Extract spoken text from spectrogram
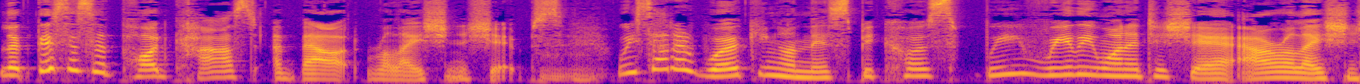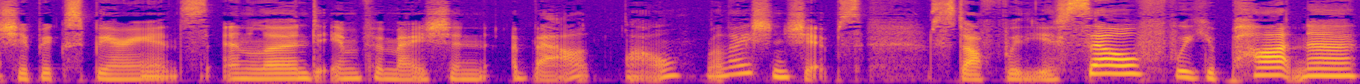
Look, this is a podcast about relationships. Mm-hmm. We started working on this because we really wanted to share our relationship experience and learned information about, well, relationships. Stuff with yourself, with your partner,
